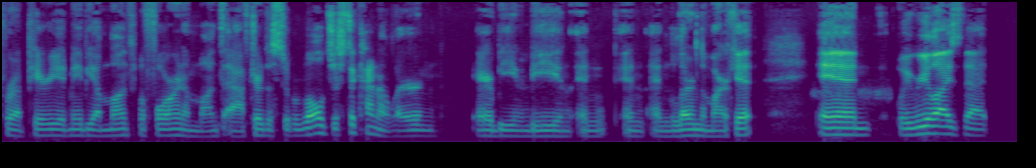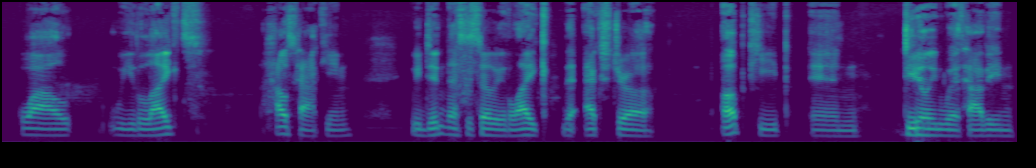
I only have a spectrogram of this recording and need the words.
for a period maybe a month before and a month after the super bowl just to kind of learn airbnb and and and, and learn the market. And we realized that while we liked house hacking we didn't necessarily like the extra upkeep and dealing with having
